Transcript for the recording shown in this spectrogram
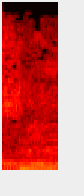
say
